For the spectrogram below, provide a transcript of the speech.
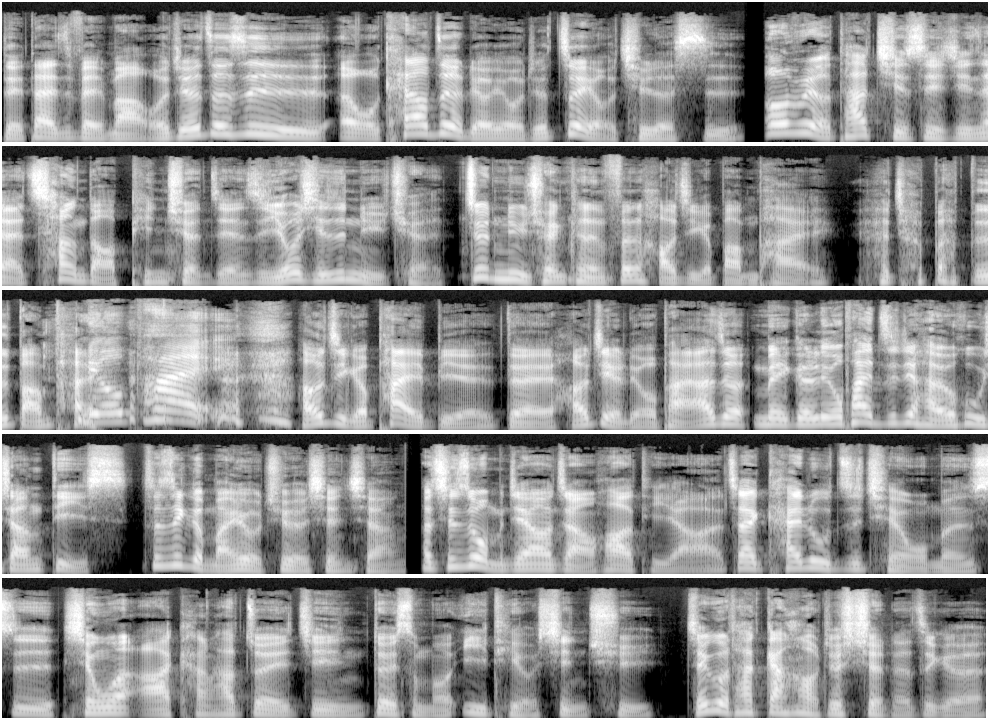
对，他也是被骂。我觉得这是呃，我看到这个留言，我觉得最有趣的是，Oreo 他其实已经在倡导平权这件事，尤其是女权。就女权可能分好几个帮派，就不不是帮派，流派，好几个派别，对，好几个流派，而且每个流派之间还会互相 diss，这是一个蛮有趣的现象。那其实我们今天要讲的话题啊，在开录之前，我们是先问阿康他最近对什么议题有兴趣，结果他刚好就选了这个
